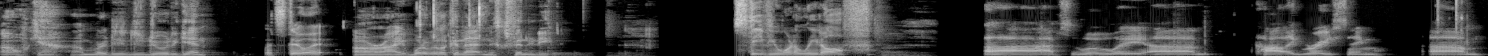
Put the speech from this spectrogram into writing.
Oh yeah, I'm ready to do it again. Let's do it. All right, what are we looking at in Xfinity? Steve, you want to lead off? Uh, absolutely. Um, Kaulig racing. Um,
